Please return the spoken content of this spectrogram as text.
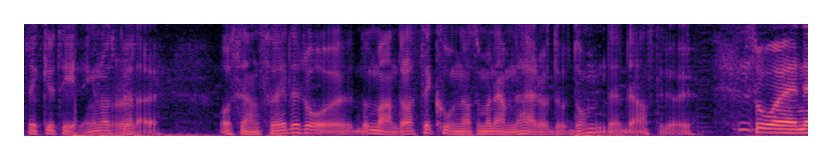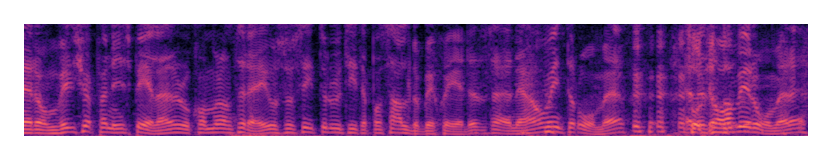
rekryteringen av spelare. Och sen så är det då de andra sektionerna som jag nämnde här och de, de, det anställer jag ju. Så eh, när de vill köpa en ny spelare då kommer de till dig och så sitter du och tittar på saldobeskedet och säger det har vi inte råd med. Eller så har vi råd med det.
